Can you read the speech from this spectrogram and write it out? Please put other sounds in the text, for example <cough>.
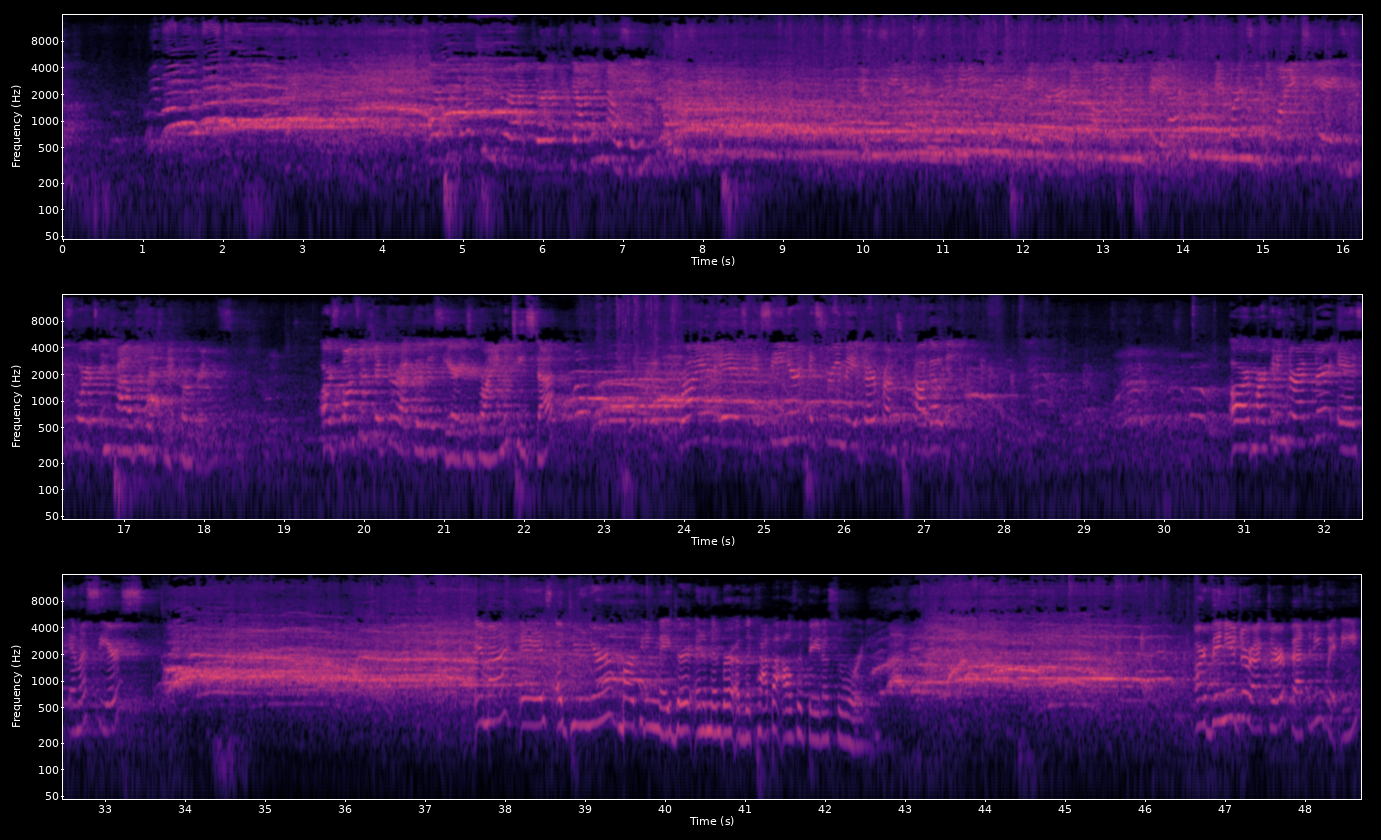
Our production director, Gavin Nelson, is a senior sport administration major in Phi Delta Theta and works with the YMCA's youth sports and child enrichment programs. Our sponsorship director this year is Brian Batista. Brian is a senior history major from Chicago, Illinois. Our marketing director is Emma Sears. Emma is a junior marketing major and a member of the Kappa Alpha Theta sorority. Our venue director, Bethany Whitney,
